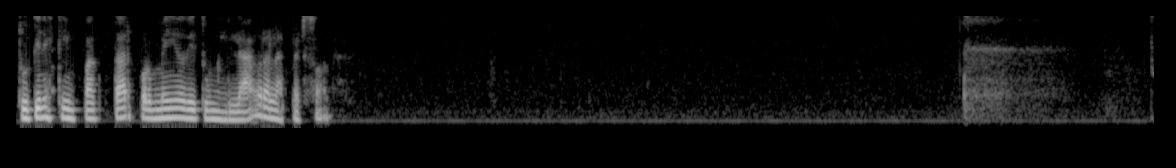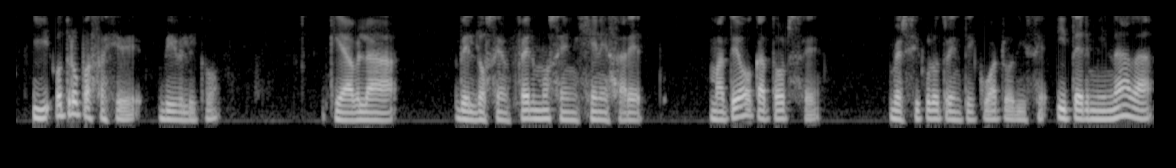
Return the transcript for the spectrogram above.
Tú tienes que impactar por medio de tu milagro a las personas. Y otro pasaje bíblico que habla de los enfermos en Genezaret. Mateo 14, versículo 34 dice, y terminada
